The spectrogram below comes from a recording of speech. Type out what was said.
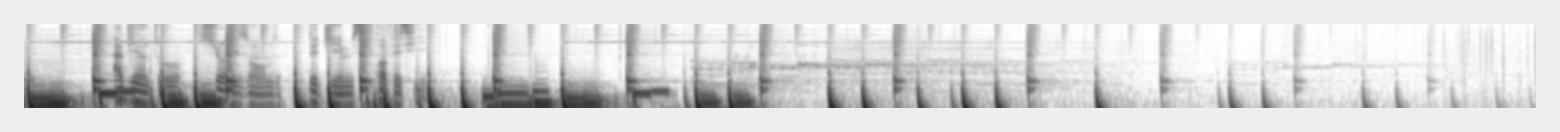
À bientôt sur les ondes de James Prophecy.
